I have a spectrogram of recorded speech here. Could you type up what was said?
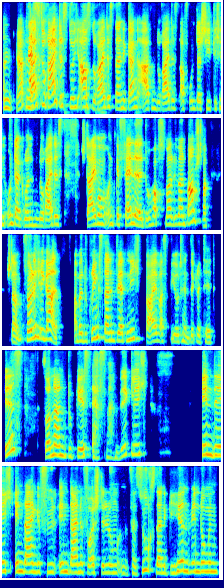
Und ja, das, das heißt, du reitest durchaus, du reitest deine Gangarten, du reitest auf unterschiedlichen Untergründen, du reitest Steigung und Gefälle, du hoppst mal über einen Baumstamm, völlig egal. Aber du bringst deinem Pferd nicht bei, was Biotensegrität ist, sondern du gehst erstmal wirklich in dich, in dein Gefühl, in deine Vorstellung und versuchst deine Gehirnwindungen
